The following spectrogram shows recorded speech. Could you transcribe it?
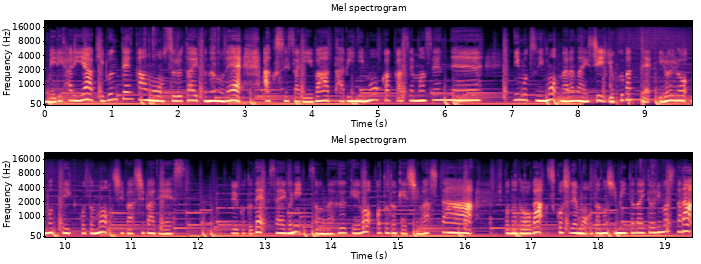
メリハリや気分転換をするタイプなのでアクセサリーは旅にも欠かせませんね。荷物にもならないし欲張っていろいろ持っていくこともしばしばです。ということで最後にそんな風景をお届けしました。この動画少しでもお楽しみいただいておりましたら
